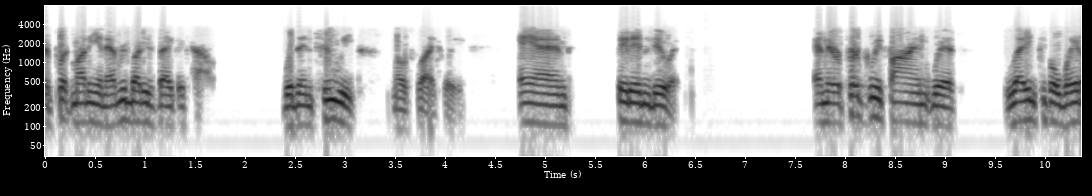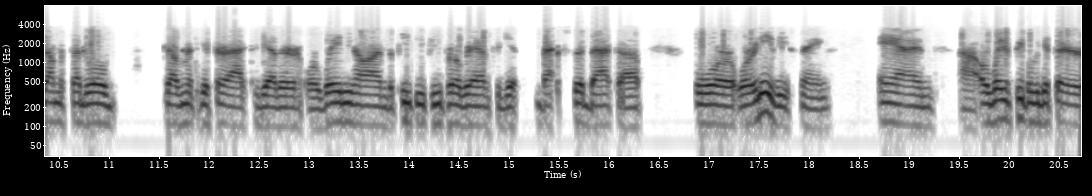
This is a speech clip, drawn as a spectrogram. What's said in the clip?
to put money in everybody's bank account within two weeks, most likely, and they didn't do it and they were perfectly fine with letting people wait on the federal government to get their act together, or waiting on the PPP program to get back, stood back up, or or any of these things, and uh, or waiting for people to get their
